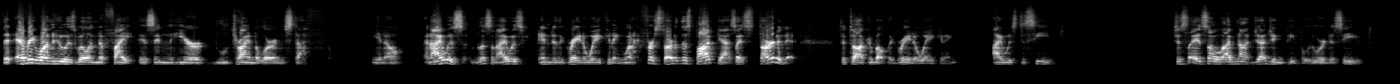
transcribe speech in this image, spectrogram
that everyone who is willing to fight is in here trying to learn stuff you know? And i was listen i was into the great awakening. When i first started this podcast i started it to talk about the great awakening. I was deceived. Just so i'm not judging people who are deceived.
